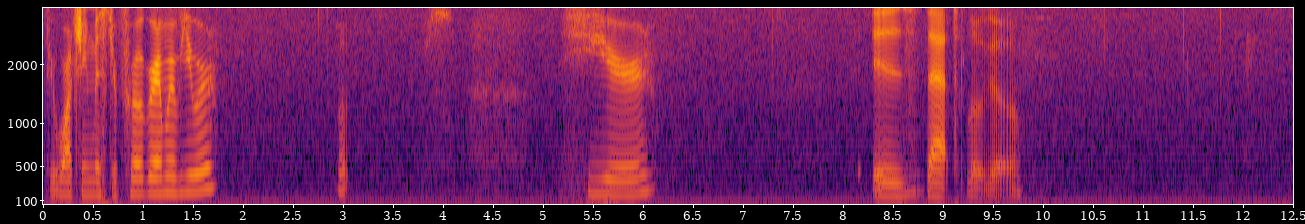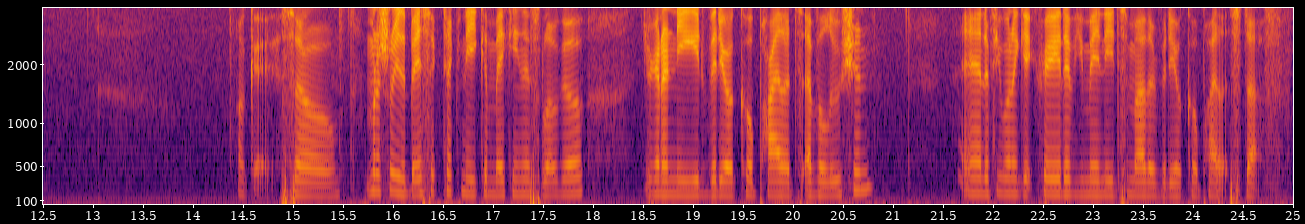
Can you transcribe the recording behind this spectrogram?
if you're watching Mr. Program Reviewer, here is that logo. Okay, so I'm going to show you the basic technique of making this logo. You're going to need Video Copilot's Evolution, and if you want to get creative, you may need some other Video Copilot stuff.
